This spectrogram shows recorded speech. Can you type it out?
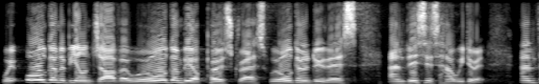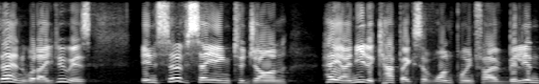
we're all going to be on Java, we're all going to be on Postgres, we're all going to do this, and this is how we do it. And then what I do is, instead of saying to John, hey, I need a capex of $1.5 billion,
